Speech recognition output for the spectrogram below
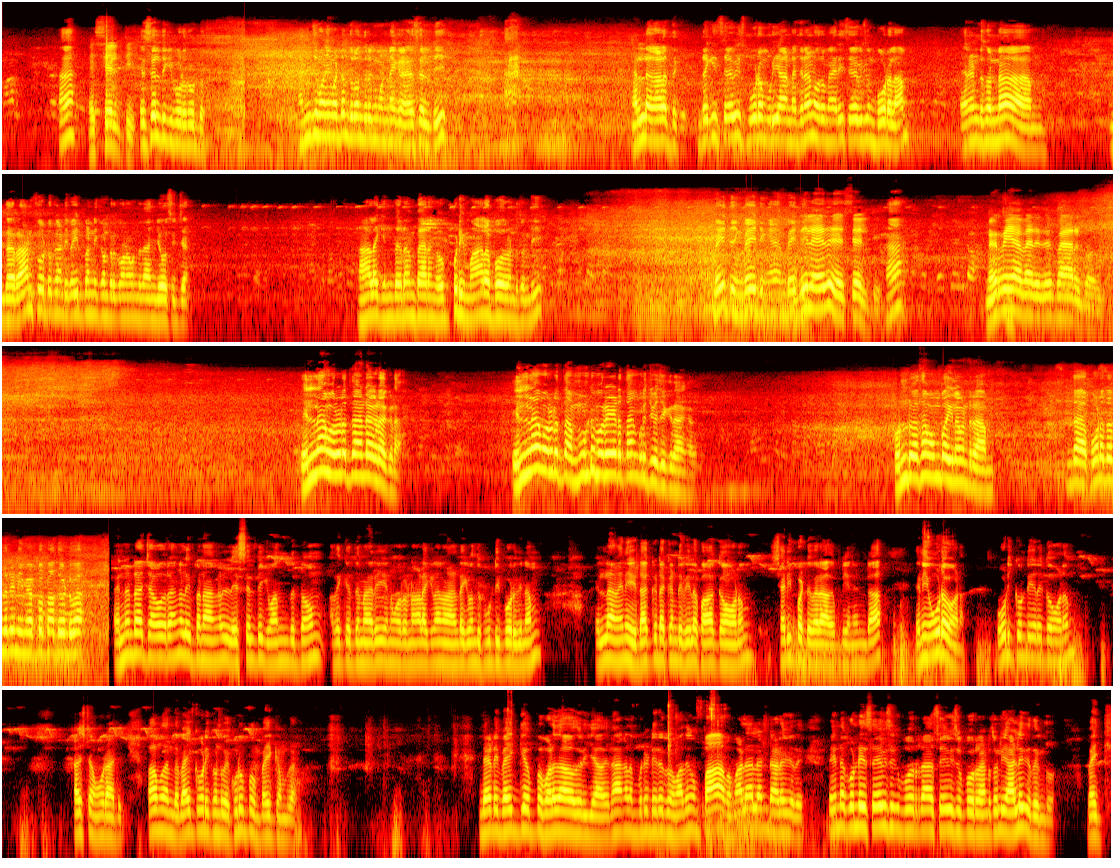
ஆ? எஸ்எல்டி எஸ்எல்டிக்கு போடு ரூட்டு அஞ்சு மணி மட்டும் திறந்துருக்கும் நினைக்கிறேன் எஸ்எல்டி நல்ல காலத்துக்கு. இன்றைக்கு சர்வீஸ் போட முடியாதுச்சுன்னா ஒரு மாதிரி சர்வீஸும் போடலாம். என்னென்னு சொன்னால் இந்த ரான்ஃபோர்ட்டுக்காண்டி வெயிட் பண்ணி கொண்டிருக்கணும்னு தான் யோசித்தேன் நாளைக்கு இந்த இடம் பாருங்க எப்படி மாற போகுதுன்னு சொல்லி. வெயிட்டிங் வெயிட்டிங் இதில் எது எஸ்எல்டி ஆ? நிறைய வருது பாருங்க. எல்லாம் ஒரு இடத்தாண்டா கிடக்குடா. எல்லாம் ஒரு இடத்தான் மூன்று முறை இடத்தான் குறிச்சு வச்சுக்கிறாங்க. ஒன்று வருஷம் ஒன்பது கிலோமீட்டராம் இந்த போன தந்துட்டு நீ எப்போ பார்த்து கொண்டு வா. என்னடா சகோதரங்கள் இப்போ நாங்கள் எஸ்எல்டிக்கு வந்துட்டோம். அதுக்கேற்ற மாதிரி இன்னும் ஒரு நாளைக்கெல்லாம் நாளைக்கு வந்து பூட்டி போடுவினம் எல்லாம் வேணும் டக்கு டக்குன்னு வேலை பார்க்க வேணும். சரிப்பட்டு வராது. அப்படி நின்றா இனி ஓட வேணும். ஓடிக்கொண்டே இருக்க வேணும். கஷ்டம் ஓடாட்டி ஆமாம் அந்த பைக் ஓடிக்கொண்டு போய் கொடுப்போம் பைக் முதல் இல்லாட்டி பைக் இப்போ பழுதாவது இருக்காது நாங்களும் முட்டிட்டு இருக்கோம் அதுவும் பாவம். மழைலண்டு அழுகுது. என்ன கொண்டு போய் சர்வீஸுக்கு போடுறா? சர்வீஸுக்கு போடுறான்னு சொல்லி அழுகுதுங்கோ பைக்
